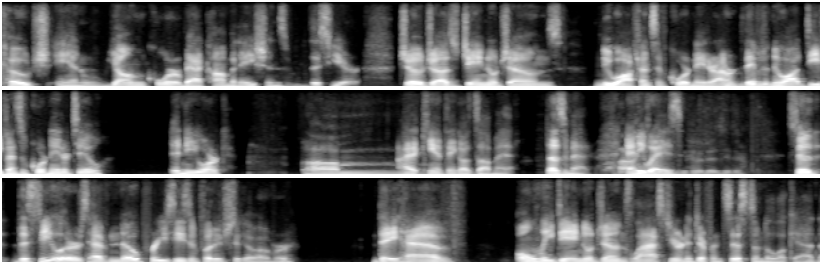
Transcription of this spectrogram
coach and young quarterback combinations this year. Joe Judge, Daniel Jones, new offensive coordinator. I don't. They have a new defensive coordinator too in New York. Um, I can't think off the top of my head. Doesn't matter. I anyways. who it is either. So the Steelers have no preseason footage to go over. They have only Daniel Jones last year in a different system to look at.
